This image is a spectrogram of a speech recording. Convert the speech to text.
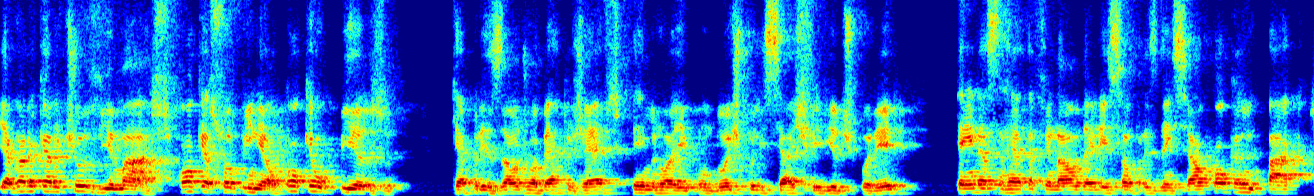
E agora eu quero te ouvir, Márcio. Qual é a sua opinião? Qual é o peso que a prisão de Roberto Jefferson, que terminou aí com dois policiais feridos por ele, tem nessa reta final da eleição presidencial? Qual é o impacto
